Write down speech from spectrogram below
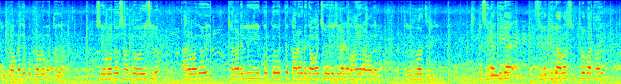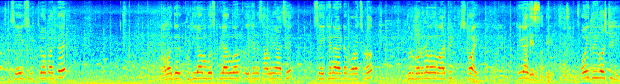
প্রোগ্রামটা যে প্রোগ্রামটা করতে দাও। সেই মতো শান্ত হয়েছিল। তার মাঝে ওই ঠেলাঠেলি করতে করতে কারও একটা জামা ছিঁড়ে গিয়েছিল একটা ভাইয়ের আমাদের ইউনিভার্সিটি। সেটা থেকে সেটা থেকে আবার সূত্রপাত হয়। সেই সূত্রপাতে আমাদের ক্ষুদিরাম বোস ক্রীড়াঙ্গন ওইখানে সামনে আছে। সেইখানে একটা বড় ছোট দুর্ঘটনা মানে মারপিট হয়। ঠিক আছে? সাথে ওই দুই গোষ্ঠীরই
